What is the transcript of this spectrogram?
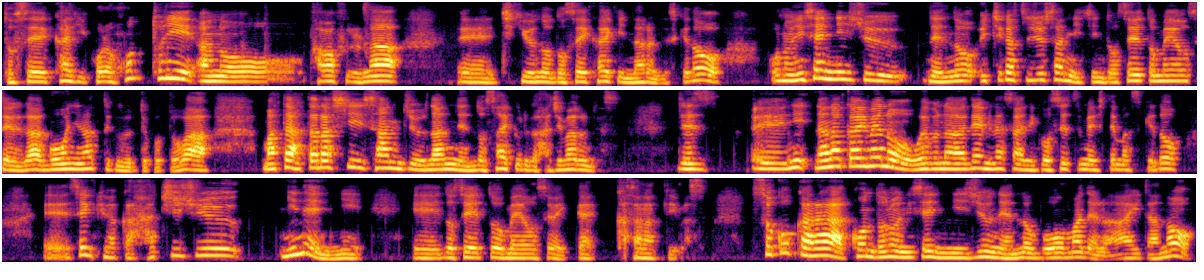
土星回避、これ本当にあのパワフルな、えー、地球の土星回帰になるんですけど、この2020年の1月13日に土星と冥王星が合になってくるってことは、また新しい30何年のサイクルが始まるんです。で、えー、7回目のウェブナーで皆さんにご説明してますけど、えー、1982年に、えー、土星と冥王星は1回重なっています。そこから今度の2020年の5までの間の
